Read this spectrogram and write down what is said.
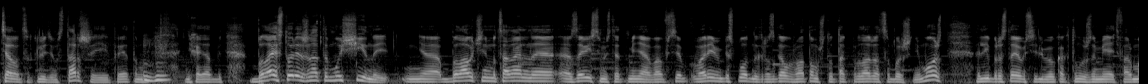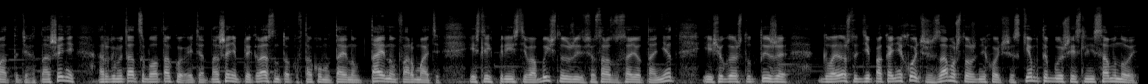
тянутся к людям старше и при этом не хотят быть. Была история с женатым мужчиной. Э, Была очень эмоциональная э, зависимость от меня. Во время бесплодных разговоров о том, что так продолжаться больше не может, либо расстаемся, либо как-то нужно менять формат этих отношений, аргументация была такой. Эти отношения прекрасны только в таком тайном, тайном формате. Если их перенести в обычную жизнь, все сразу сойдет на нет. И еще говорю, что ты же говорил, что ты пока не хочешь, замуж тоже не хочешь. Будущее? С кем ты будешь, если не со мной?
